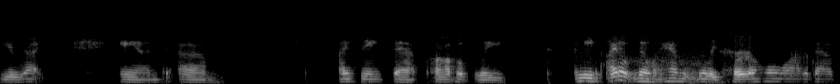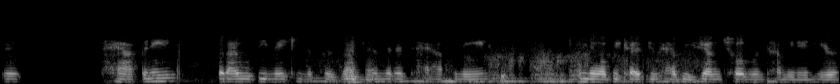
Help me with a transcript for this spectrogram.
You're right. And um, I think that probably, I mean, I don't know. I haven't really heard a whole lot about this happening, but I would be making the presumption that it's happening, you know, because you have these young children coming in here.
